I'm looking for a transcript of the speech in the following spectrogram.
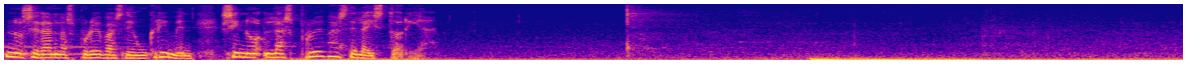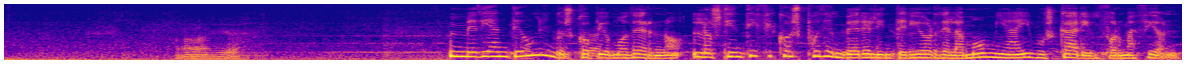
No serán las pruebas de un crimen, sino las pruebas de la historia. Mediante un endoscopio moderno, los científicos pueden ver el interior de la momia y buscar información.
